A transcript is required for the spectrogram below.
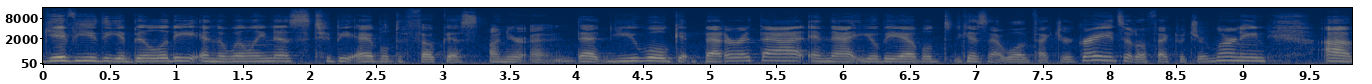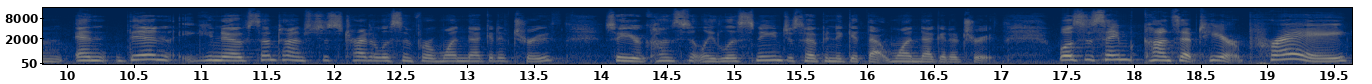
give you the ability and the willingness to be able to focus on your own, that you will get better at that, and that you'll be able to, because that will affect your grades, it'll affect what you're learning. Um, and then, you know, sometimes just try to listen for one negative truth. So you're constantly listening, just hoping to get that one negative truth. Well, it's the same concept here. Pray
